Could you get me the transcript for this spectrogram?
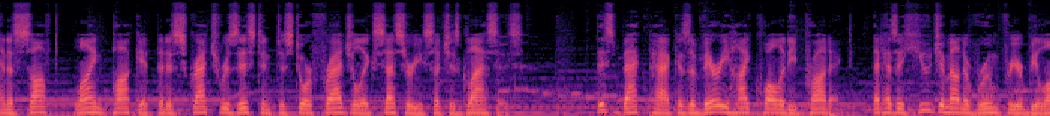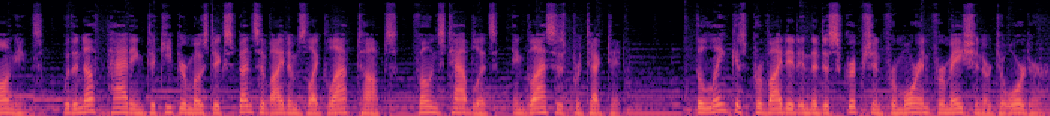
and a soft, lined pocket that is scratch-resistant to store fragile accessories such as glasses. This backpack is a very high-quality product, that has a huge amount of room for your belongings, with enough padding to keep your most expensive items like laptops, phones tablets, and glasses protected. The link is provided in the description for more information or to order.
